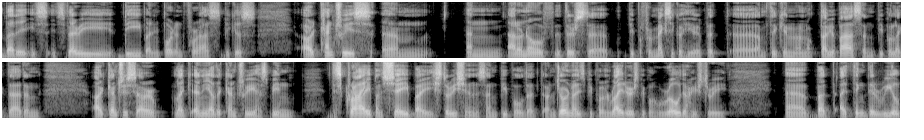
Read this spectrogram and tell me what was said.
but it's it's very deep and important for us because our countries um, and I don't know if there's uh, people from Mexico here, but uh, I'm thinking on Octavio Paz and people like that. And our countries are like any other country has been described and shaped by historians and people that and journalists, people and writers, people who wrote our history. Uh, but I think the real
